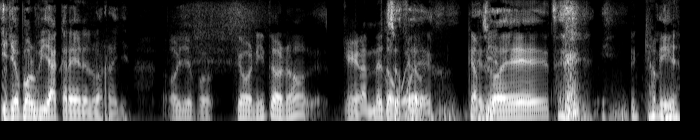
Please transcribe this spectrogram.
Y yo volví a creer en los reyes. Oye, pues qué bonito, ¿no? Qué grande tu Eso, abuelo. fue- eso es sí,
